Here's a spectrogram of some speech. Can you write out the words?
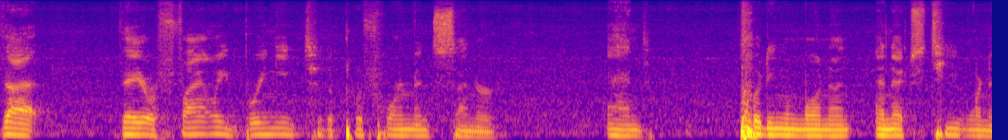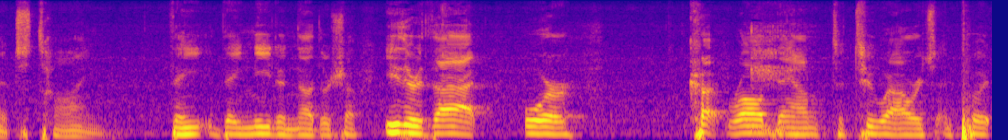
that they are finally bringing to the performance center and putting them on NXT when it's time. They they need another show. Either that or cut Raw down to two hours and put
